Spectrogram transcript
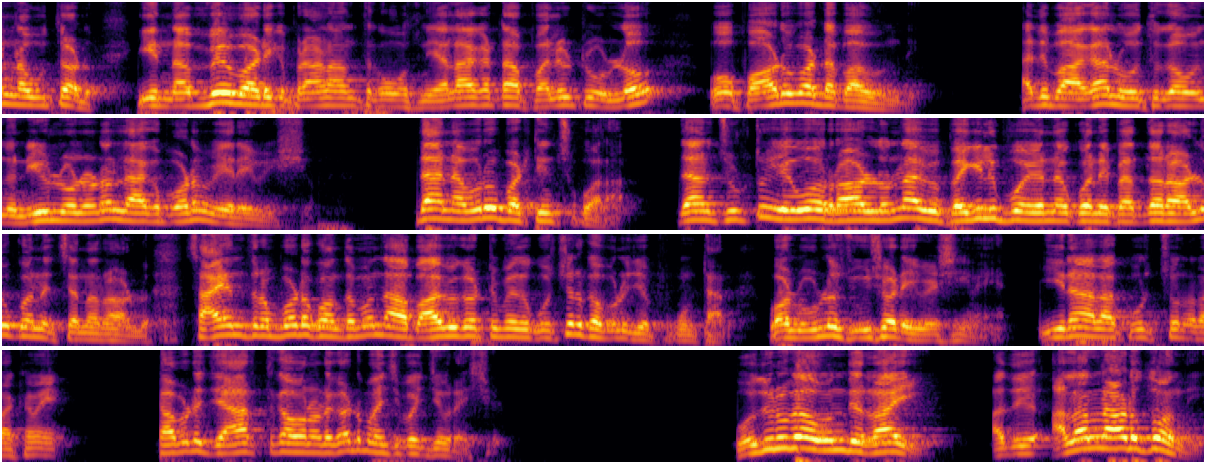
నవ్వుతాడు. ఈ నవ్వేవాడికి ప్రాణాంతకం అవుతుంది. ఎలాగటా? పల్లెటూళ్ళలో ఓ పాడుబడ్డ బాగుంది అది బాగా లోతుగా ఉంది. నీళ్ళు ఉండడం లేకపోవడం వేరే విషయం. దాన్ని ఎవరూ పట్టించుకోరా దాని చుట్టూ ఏవో రాళ్ళు ఉన్నా అవి పగిలిపోయి ఉన్నాయి కొన్ని పెద్ద రాళ్ళు కొన్ని చిన్న రాళ్ళు. సాయంత్రం పూట కొంతమంది ఆ బావి గట్టు మీద కూర్చొని కబుర్లు చెప్పుకుంటారు. వాడు ఊళ్ళో చూశాడు ఈ విషయమే. ఈయన అలా కూర్చున్న రకమే. కాబట్టి జాగ్రత్తగా ఉన్నాడు కాబట్టి మంచి పద్యం రాశాడు. వదులుగా ఉంది రాయి. అది అలల్లాడుతోంది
